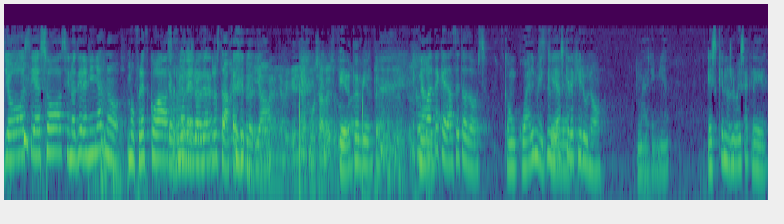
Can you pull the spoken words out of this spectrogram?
Yo, si eso, si no tiene niñas, no, me ofrezco a ser modelo de los trajes de Una Gloria. niña pequeña, como sabes. cierto, cierto. ¿Y con No. cuál te quedas de todos? ¿Con cuál me Si tuvieras quedo? que elegir uno. Madre mía. Es que no os lo vais a creer.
